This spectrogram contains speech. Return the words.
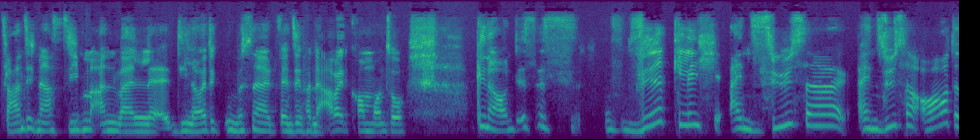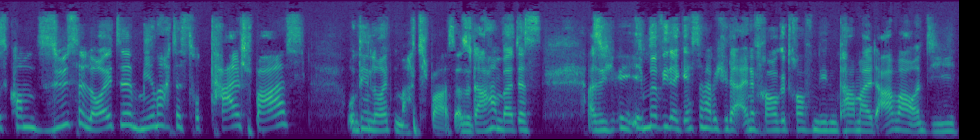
20 nach 7 an, weil äh, die Leute müssen halt, wenn sie von der Arbeit kommen und so. Genau, und es ist wirklich ein süßer, ein süßer Ort. Es kommen süße Leute. Mir macht es total Spaß und den Leuten macht Spaß. Also da haben wir das, also ich, immer wieder, gestern habe ich wieder eine Frau getroffen, die ein paar Mal da war und die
